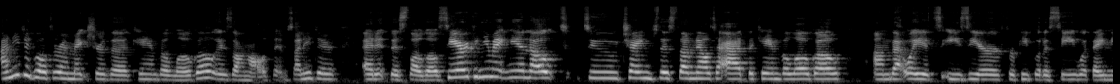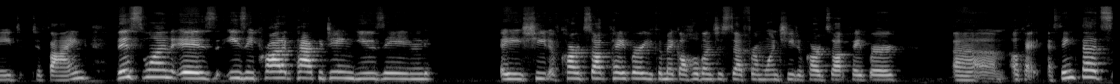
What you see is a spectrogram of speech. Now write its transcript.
I need to go through and make sure the Canva logo is on all of them. So I need to edit this logo. Sierra, can you make me a note to change this thumbnail to add the Canva logo? Um, that way it's easier for people to see what they need to find. This one is easy product packaging using a sheet of cardstock paper. You can make a whole bunch of stuff from one sheet of cardstock paper. Um, okay, I think that's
